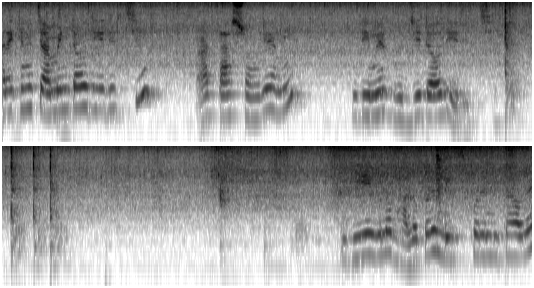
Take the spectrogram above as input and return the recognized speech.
আর এখানে চাউমিনটাও দিয়ে দিচ্ছি, আর তার সঙ্গে আমি ডিমের ভুজিটাও দিয়ে দিচ্ছি। দিয়ে এগুলো ভালো করে মিক্স করে নিতে হবে।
